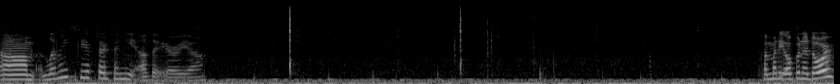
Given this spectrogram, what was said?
Um, let me see if there's any other area. Somebody open a door?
